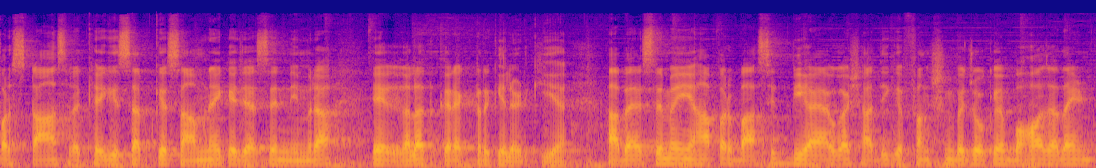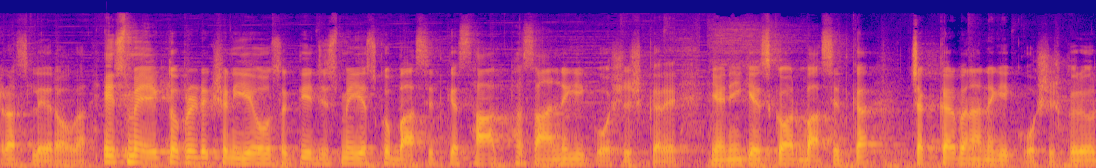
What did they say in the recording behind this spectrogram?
पर स्टांस रखेगी सबके सामने के जैसे निमरा एक गलत करेक्टर की लड़की है। अब ऐसे में यहाँ पर बासित भी आया होगा शादी के फ़ंक्शन पे जो कि बहुत ज़्यादा इंटरेस्ट ले रहा होगा। इसमें एक तो प्रिडिक्शन ये हो सकती है जिसमें ये इसको बासित के साथ फंसाने की कोशिश करे, यानी कि इसका और बासित का चक्कर बनाने की कोशिश करे और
